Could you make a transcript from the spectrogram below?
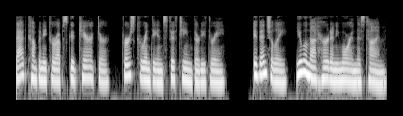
Bad company corrupts good character. 1 Corinthians 15:33. Eventually, you will not hurt anymore in this time.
